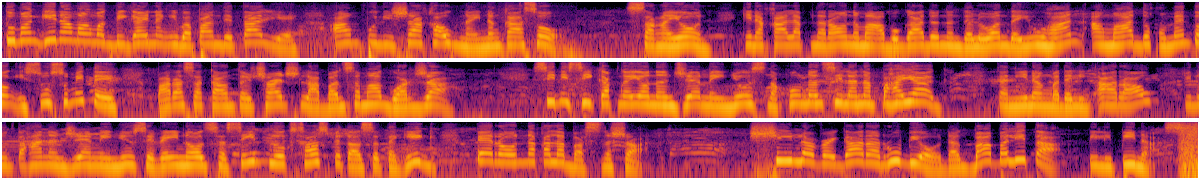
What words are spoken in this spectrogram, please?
Tumanggi namang magbigay ng iba pang detalye ang pulisya kaugnay ng kaso. Sa ngayon, kinakalap na raw ng mga abogado ng dalawang dayuhan ang mga dokumentong isusumite para sa countercharge laban sa mga gwardya. Sinisikap ngayon ng GMA News na kunan sila ng pahayag. Kaninang madaling araw, pinuntahan ng GMA News si Reynolds sa St. Luke's Hospital sa Taguig pero nakalabas na siya. Sheila Vergara Rubio, Nagbabalita, Pilipinas.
